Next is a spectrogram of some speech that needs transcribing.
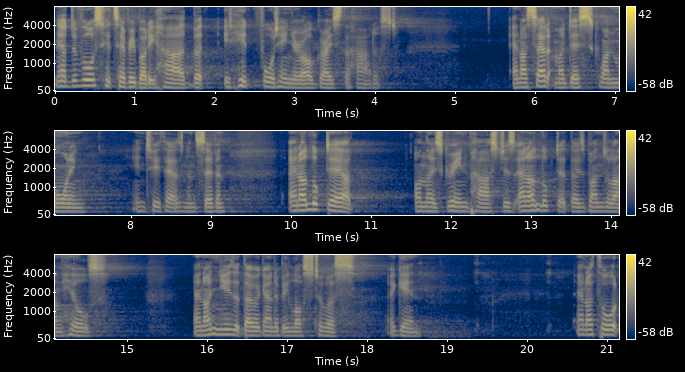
Now, divorce hits everybody hard, but it hit 14 year old Grace the hardest. And I sat at my desk one morning in 2007 and I looked out on those green pastures and I looked at those Bundjalung hills and I knew that they were going to be lost to us again. And I thought,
